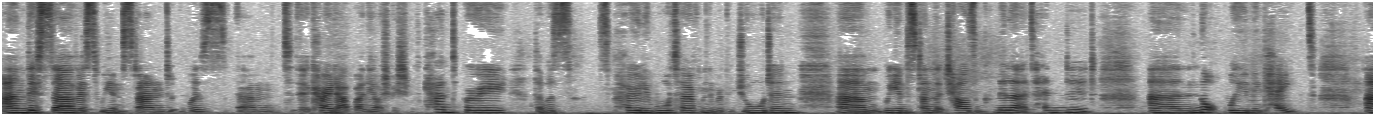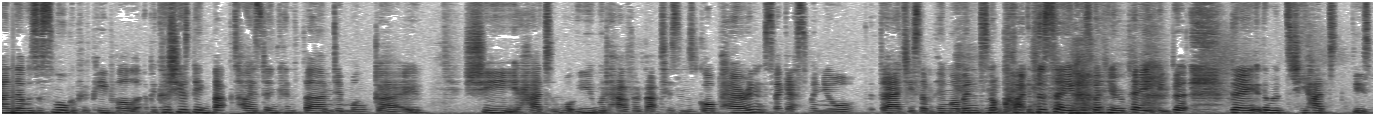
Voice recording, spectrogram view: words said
and this service we understand was um, carried out by the Archbishop of Canterbury. There was some holy water from the River Jordan. Um, we understand that Charles and Camilla attended, and not William and Kate. and there was a small group of people because she was being baptized and confirmed in one go. She had what you would have at baptisms godparents. I guess when you're thirty something woman, it's not quite the same as when you're a baby, but they there was, she had these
